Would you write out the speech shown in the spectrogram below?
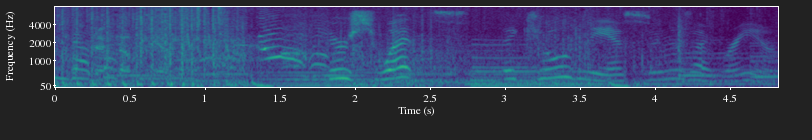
one got Protect bombed. that area. They're sweats. They killed me as soon as I ran.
